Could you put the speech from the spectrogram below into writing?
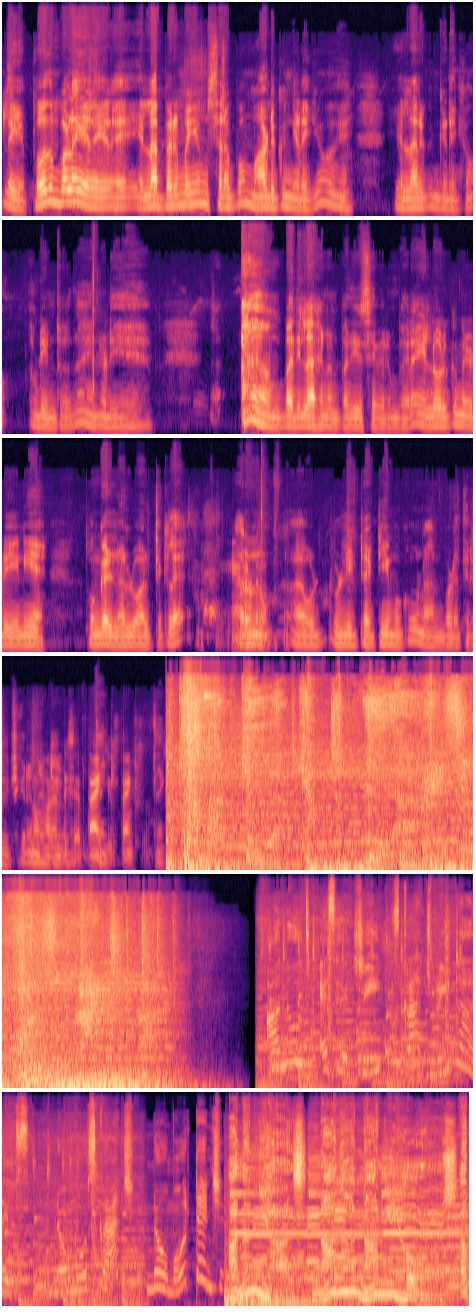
இல்லை எப்போதும் போல் எல்லா பெருமையும் சிறப்பும் மாடுக்கும் கிடைக்கும் எல்லாருக்கும் கிடைக்கும் அப்படின்றது தான் என்னுடைய பதிலாக நான் பதிவு செய்ய விரும்புகிறேன். எல்லோருக்கும் என்னுடைய இனிய பொங்கல் நல்வாழ்த்துக்களை. அருண் உள்ளிட்ட டீமுக்கும் நான் அன்போட தெரிவிச்சுக்கிறேன். ரொம்ப நன்றி. Sir thank you thank you Anuj SHG Scratch Retiles. No more scratch, no more tension. Ananya's Nana Nani Homes, a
